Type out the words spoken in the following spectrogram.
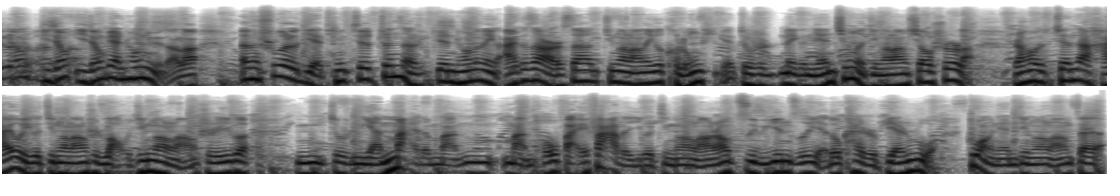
已经已经 已经变成女的了。但他说了也挺，其实真的是变成了那个 X 二三金刚狼的一个克隆体，就是那个年轻的金刚狼消失了。然后现在还有一个金刚狼是老金刚狼，是一个嗯就是年迈的满满头白发的一个金刚狼。然后自愈因子也都开始变弱，壮年金刚狼在。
